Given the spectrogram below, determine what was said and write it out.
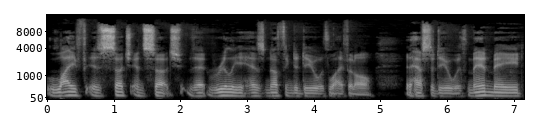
life is such and such that really has nothing to do with life at all. It has to do with man made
